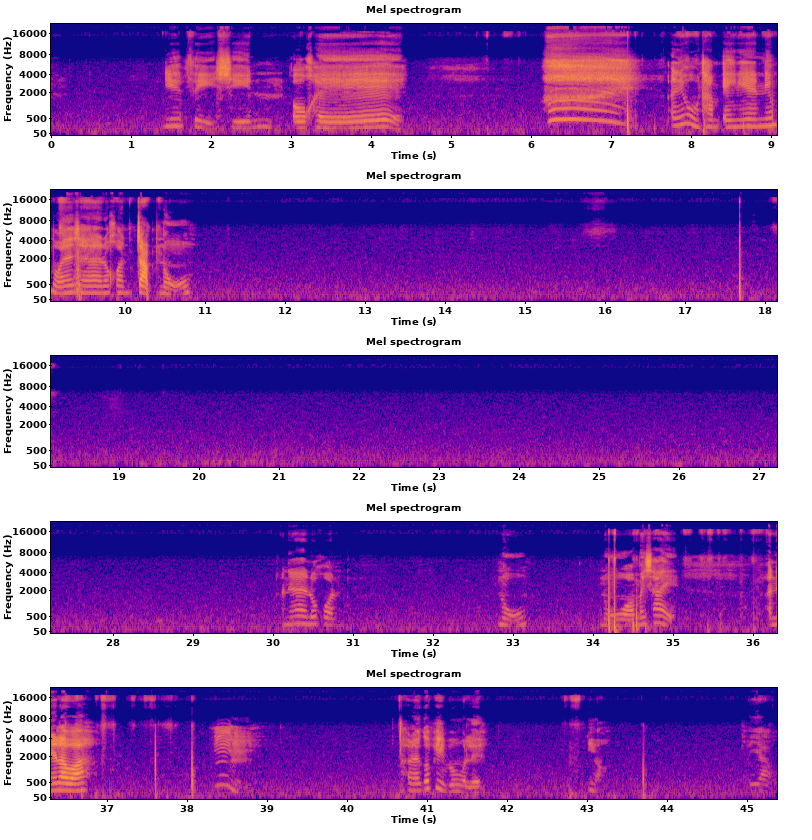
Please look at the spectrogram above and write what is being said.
ยี่สิบสี่ชิ้น โอเคอันนี้ผมทำเองนี่นี่ผมไม่ได้ใช้อะไรทุกคนจับหนูอันนี้อะไรทุกคน หนูอ๋อ ไม่ใช่ อันนี้อะไรวะ อืมทำอะไรก็ผิดไปหมดเลย นี่เหรอยาว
